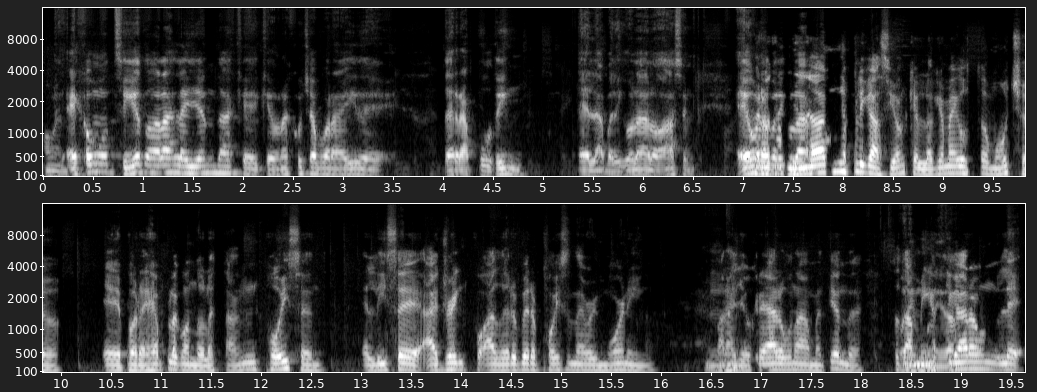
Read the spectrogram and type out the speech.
momento. es como sigue todas las leyendas que, que uno escucha por ahí de, de Rasputin. En la película lo hacen. Es una Pero película. le dan una explicación que es lo que me gustó mucho. Eh, por ejemplo, cuando lo están poisoned, él dice, I drink a little bit of poison every morning para yo crear una, ¿me entiendes? So, también explicaron, le,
